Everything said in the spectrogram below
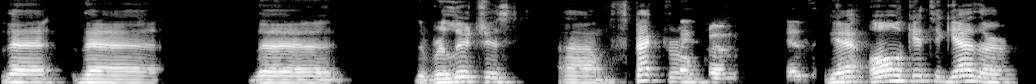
the the the the religious um, spectrum, Yes. yeah, all get together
